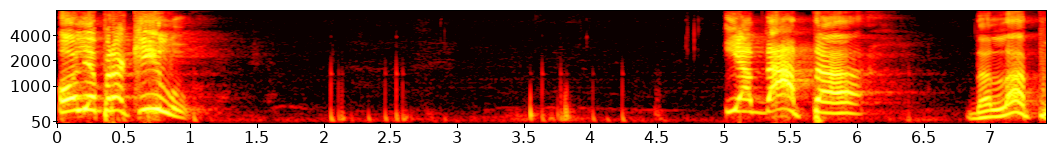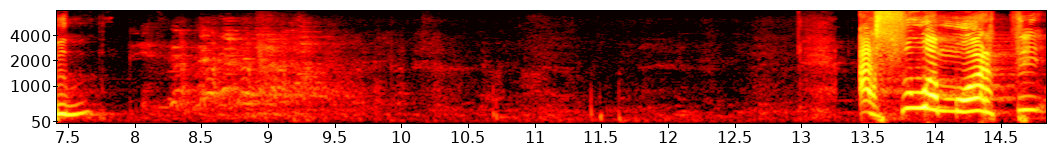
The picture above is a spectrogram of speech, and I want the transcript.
Olha para aquilo. E a data da lápide a sua morte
